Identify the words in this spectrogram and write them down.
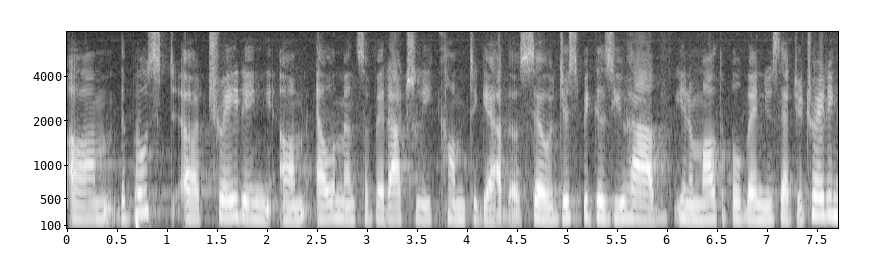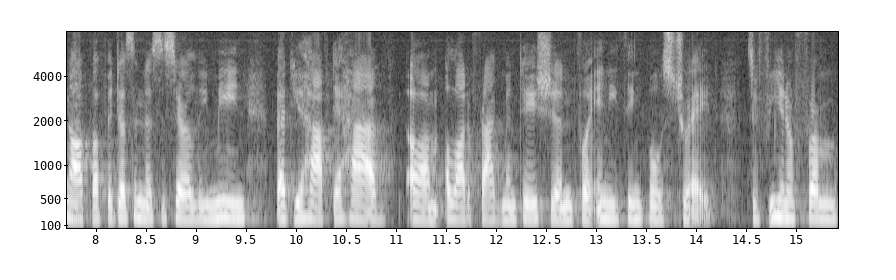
Um, the post-trading um, elements of it actually come together. So just because you have, you know, multiple venues that you're trading off of, it doesn't necessarily mean that you have to have um, a lot of fragmentation for anything post-trade. So, if, you know, from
